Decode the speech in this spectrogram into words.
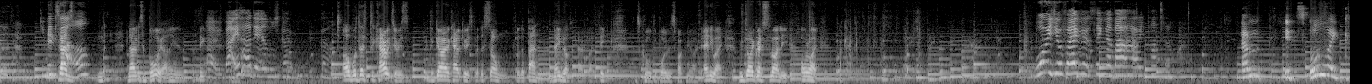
eyes. Do you mean It sounds- girl? No, it's a boy. I mean, I think. Oh, but I heard it, was girl. Oh well, the, the character is the guy character is, but the song for the band, the name of the character, I think, was called "The Boy with Sparkling Eyes." Anyway, we digress slightly. All right, okay. Is your favourite thing about Harry Potter? Um, it's all like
